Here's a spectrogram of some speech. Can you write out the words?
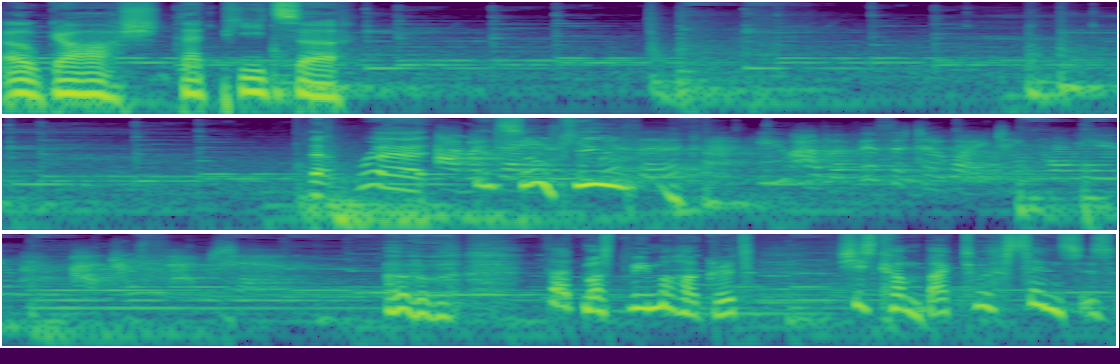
Oh gosh, that pizza. That rat, it's so cute. You have a visitor waiting for you at reception. Oh, that must be Margaret. She's come back to her senses.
